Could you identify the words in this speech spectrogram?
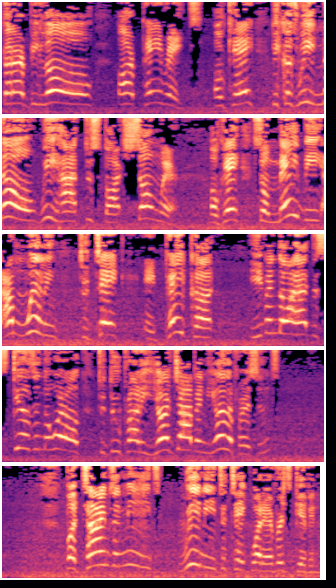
that are below our pay rates, okay? Because we know we have to start somewhere, okay? So maybe I'm willing to take a pay cut, even though I had the skills in the world to do probably your job and the other person's. But times and needs we need to take whatever's given.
